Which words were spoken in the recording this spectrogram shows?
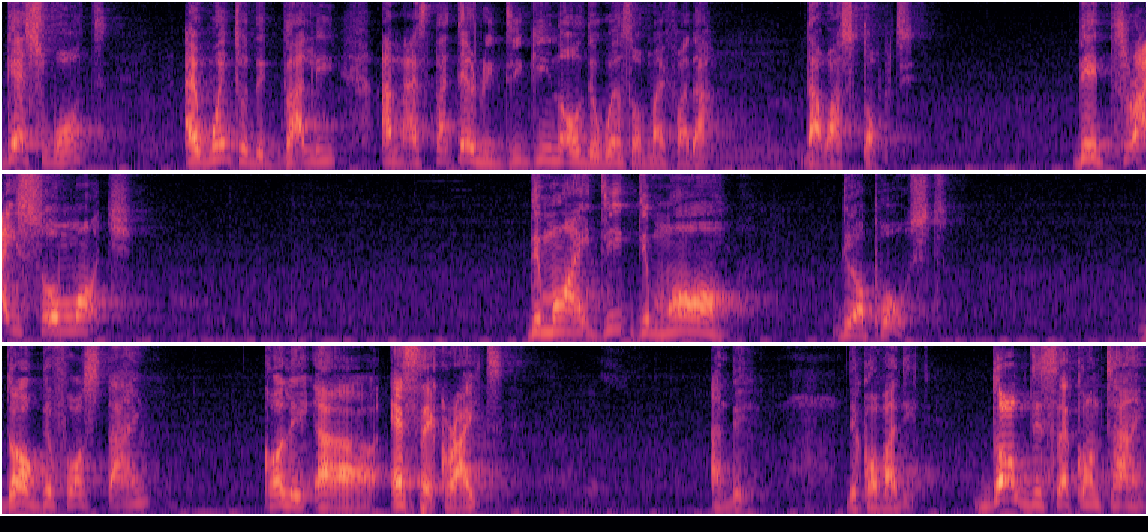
Guess what? I went to the valley and I started redigging all the wells of my father that was stopped. They tried so much. The more I dig, the more they opposed. Dug the first time, call it uh, Esek, right? And they, they covered it. Dug the second time.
